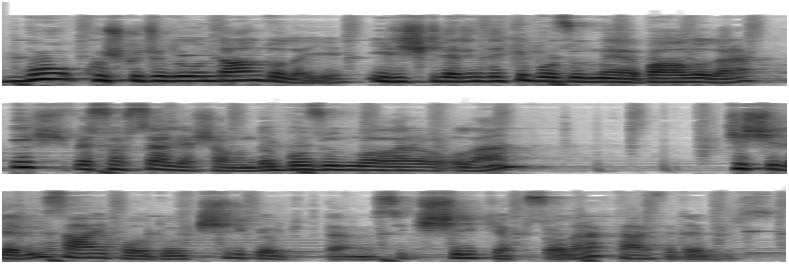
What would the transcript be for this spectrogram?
Bu kuşkuculuğundan dolayı ilişkilerindeki bozulmaya bağlı olarak iş ve sosyal yaşamında bozulmaları olan kişilerin sahip olduğu kişilik örgütlenmesi, kişilik yapısı olarak tarif edebiliriz.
